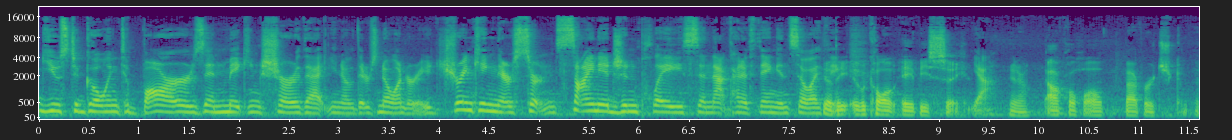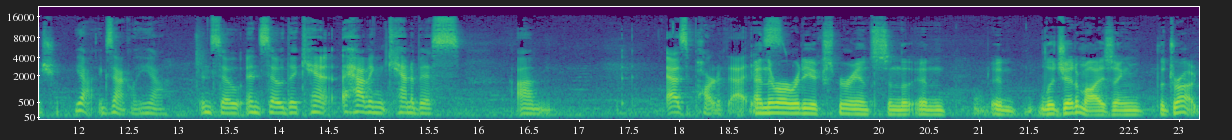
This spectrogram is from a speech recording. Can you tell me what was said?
used to going to bars and making sure that you know there's no underage drinking. There's certain signage in place and that kind of thing. And so I Yeah, think they, we call it ABC. Yeah. you know, Alcohol Beverage Commission. Yeah, exactly. Yeah, and so and so the can having cannabis um, as part of that, and they're already experienced in the in in legitimizing the drug,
